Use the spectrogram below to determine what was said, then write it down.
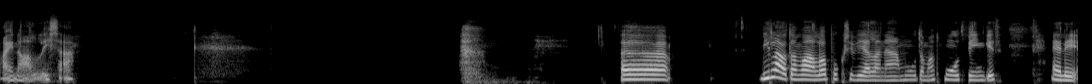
painaa lisää. Öö, vilautan vaan lopuksi vielä nämä muutamat muut vinkit. Eli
